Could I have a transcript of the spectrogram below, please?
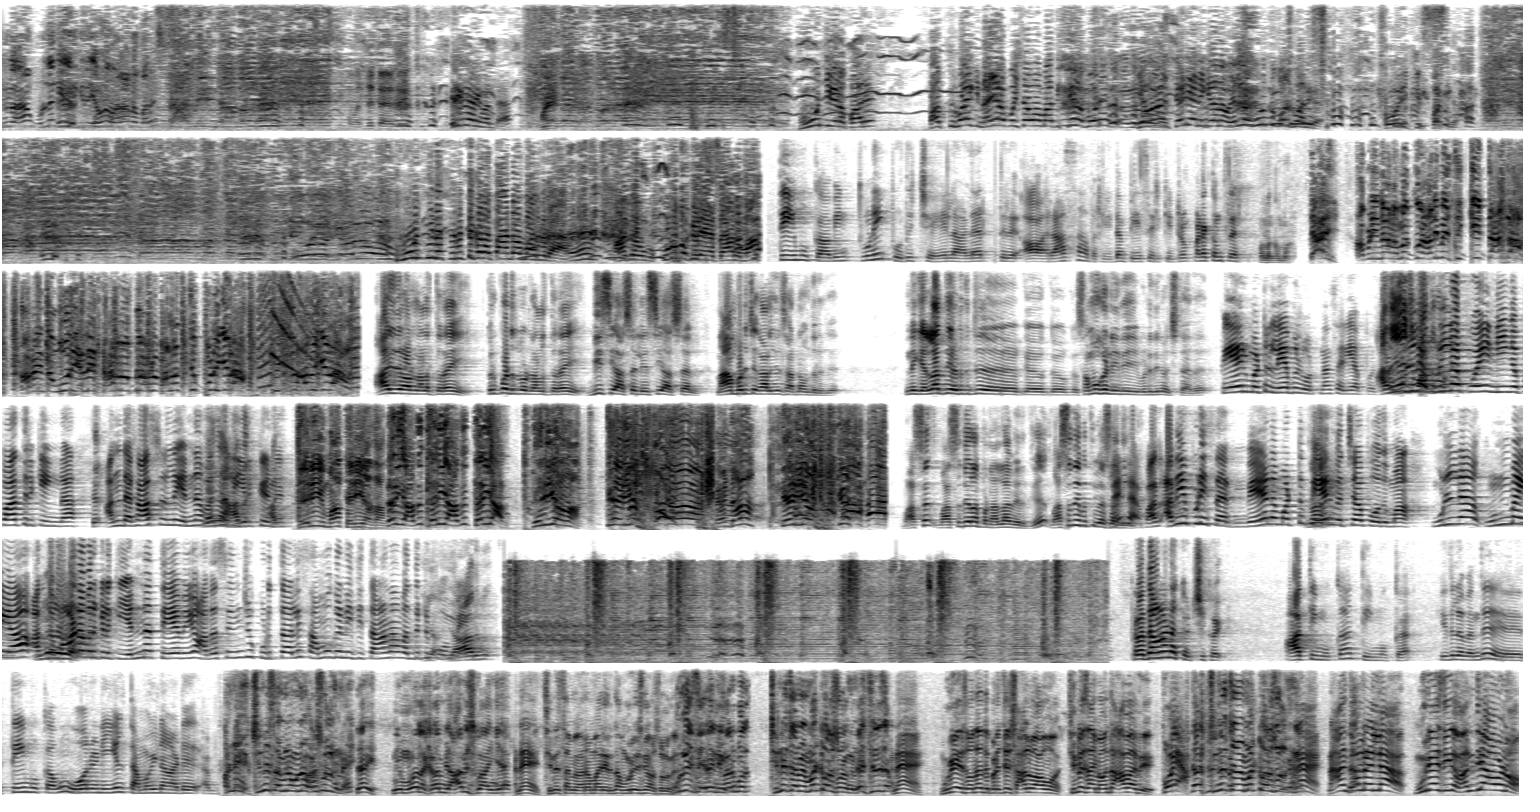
என்ன உள்ள இருக்குது எவ்வளவு வரான பாரு. வந்துட்டாரு. மூஞ்சிகளை பாரு. பத்து ரூபாய்க்கு நயா பைசாவா மாத்தி கீழே போடு. எவனா செடியா நிக்கிறானோ எல்லாம் உளுந்து போடுவானுங்க. கோரிக்கை பாருங்க. மூஞ்சில திருட்டுக்களை தாண்ட மாறுதுடா. அது அவங்க குடும்ப கிடையாது திமுகவின் துணை பொதுச் செயலாளர் திரு ஆ. ராசா அவர்களிடம் பேச இருக்கின்றோம் வணக்கம் சார். வணக்கம்மா. டேய் அப்படின்னா நமக்கு ஒரு அடிமை சிக்கிட்டான்டா. அவன் இந்த ஊர் எல்லை தாண்டறதுக்குள்ள வளைச்சு பிடிக்கிறான் விக்கிறான் ஆயுதவாளர் நலத்துறை பிற்படுத்தப்பட்ட நலத்துறை பிசி அசல் எஸ்சி அசல் நான் படிச்ச காலேஜில் சட்டம் வந்திருக்கு. இன்னைக்கு எல்லாத்தையும் எடுத்துட்டு சமூக நீதி விடுதின்னு வச்சுட்டாரு. பேர் மட்டும் லேபிள் ஓட்டினா சரியா போச்சு. உள்ள- போய் நீங்க பாத்திருக்கீங்களா அந்த ஹாஸ்டல்ல என்ன வசதி இருக்குன்னு? தெரியுமா தெரியாதா? தெரியாது தெரியாது தெரியாது. தெரியாதா? தெரியும் வேண்டாம் தெரியும் வசதி வசதியெல்லாம் இப்போ நல்லாவே இருக்கு. வசதியை பற்றி இல்ல பேசாதீங்க அது எப்படி சார்? வேலை மட்டும் பேர் வச்சா போதுமா? உள்ள உண்மையா அந்த இல்ல, இல்ல. மாணவர்களுக்கு என்ன தேவையோ அதை செஞ்சு கொடுத்தாலே சமூக நீதி தானா வந்துட்டு யா- போகும். யாருமே பிரதான கட்சிகள். அதிமுக திமுக. இதுல வந்து திமுகவும் ஓரணியில் தமிழ்நாடு அப்படி அண்ணே சின்ன சாமி ஒண்ணு வர சொல்லுங்க டேய் நீ முதல்ல கிளம்பி ஆபீஸ்க்கு வாங்க. அண்ணே சின்ன சாமி வர மாதிரி இருந்தா முருகேசன் வர சொல்லுங்க. முருகேஷ் ஏதோ நீ வரும்போது சின்ன சாமி மட்டும் வர சொல்லுங்க டேய், சின்ன சாமி அண்ணே முருகேசன் வந்து அந்த பிரச்சனை சால்வ் ஆகும். சின்ன சாமி வந்து ஆகாது போயா. டேய், சின்ன சாமி மட்டும் வர சொல்லுங்க அண்ணே நான் சொல்றேன் இல்ல. முருகேசிங்க வந்தே ஆகணும்.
